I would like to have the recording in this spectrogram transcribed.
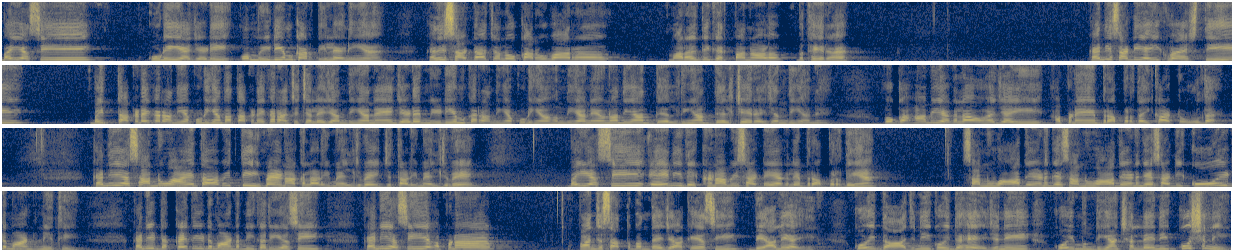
ਬਈ ਅਸੀਂ ਕੁੜੀ ਹੈ ਜਿਹੜੀ, ਉਹ ਮੀਡੀਅਮ ਘਰ ਦੀ ਲੈਣੀ ਹੈ ਕਹਿੰਦੀ, ਸਾਡਾ ਚਲੋ ਕਾਰੋਬਾਰ ਮਹਾਰਾਜ ਦੀ ਕਿਰਪਾ ਨਾਲ ਬਥੇਰਾ ਹੈ। ਕਹਿੰਦੀ, ਸਾਡੀ ਇਹੀ ਖੁਆਇਸ਼ ਤੀ ਬਈ ਤਕੜੇ ਘਰਾਂ ਦੀਆਂ ਕੁੜੀਆਂ ਤਾਂ ਤਕੜੇ ਘਰਾਂ 'ਚ ਚਲੇ ਜਾਂਦੀਆਂ ਨੇ, ਜਿਹੜੇ ਮੀਡੀਅਮ ਘਰਾਂ ਦੀਆਂ ਕੁੜੀਆਂ ਹੁੰਦੀਆਂ ਨੇ, ਉਹਨਾਂ ਦੀਆਂ ਦਿਲ ਦੀਆਂ ਦਿਲ 'ਚ ਰਹਿ ਜਾਂਦੀਆਂ ਨੇ। ਉਹ ਗਾਹਾਂ ਵੀ ਅਗਲਾ ਉਹ ਜਿਹੀ ਆਪਣੇ ਬਰਾਬਰ ਦਾ ਹੀ ਘਾਟ ਟੋਲਦਾ ਹੈ। ਕਹਿੰਦੀ ਇਹ ਸਾਨੂੰ ਆਏ ਤਾਂ ਵੀ ਧੀ ਭੈਣ ਅਕਲ ਵਾਲੀ ਮਿਲ ਜਵੇ, ਇੱਜ਼ਤ ਵਾਲੀ ਮਿਲ ਜਵੇ। ਬਈ ਅਸੀਂ ਇਹ ਨਹੀਂ ਦੇਖਣਾ ਵੀ ਸਾਡੇ ਅਗਲੇ ਬਰਾਬਰ ਦੇ ਆ ਸਾਨੂੰ ਆਹ ਦੇਣਗੇ, ਸਾਨੂੰ ਆਹ ਦੇਣਗੇ, ਸਾਡੀ ਕੋਈ ਡਿਮਾਂਡ ਨਹੀਂ ਥੀ। ਕਹਿੰਦੀ ਡੱਕੇ ਦੀ ਡਿਮਾਂਡ ਨਹੀਂ ਕਰੀ ਅਸੀਂ। ਕਹਿੰਦੀ ਅਸੀਂ ਆਪਣਾ ਪੰਜ ਸੱਤ ਬੰਦੇ ਜਾ ਕੇ ਅਸੀਂ ਵਿਆਹ ਲਿਆਏ। ਕੋਈ ਦਾਜ ਨਹੀਂ, ਕੋਈ ਦਹੇਜ ਨਹੀਂ, ਕੋਈ ਮੁੰਦੀਆਂ ਛੱਲੇ ਨਹੀਂ, ਕੁਛ ਨਹੀਂ।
